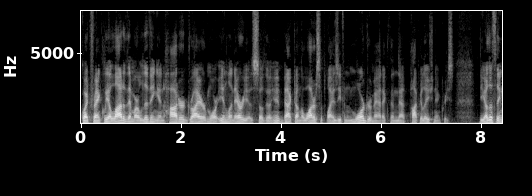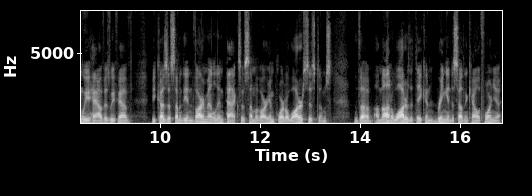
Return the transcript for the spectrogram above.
quite frankly, a lot of them are living in hotter, drier, more inland areas. So the impact on the water supply is even more dramatic than that population increase. The other thing we have is we have, because of some of the environmental impacts of some of our imported water systems, the amount of water that they can bring into Southern California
